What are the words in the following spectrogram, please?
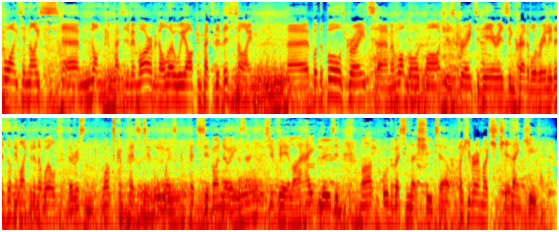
quite a nice um, non-competitive environment. Although we are competitive this time, uh, but the ball's great, um, and what Lord March has created here is incredible. Really, there's nothing like it in the world. There isn't. Once competitive, always competitive. I know exactly as you feel. I hate losing. Mark, all the best in that shootout. Thank you very much. Cheers. Thank you.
